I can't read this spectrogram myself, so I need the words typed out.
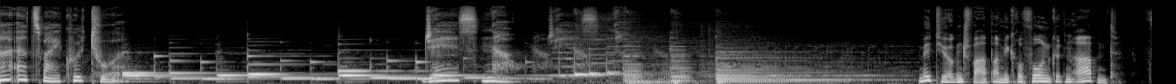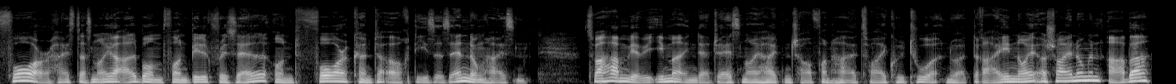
HR2 Kultur. Jazz Now. Mit Jürgen Schwab am Mikrofon, guten Abend. Four heißt das neue Album von Bill Frisell und Four könnte auch diese Sendung heißen. Zwar haben wir wie immer in der Jazz-Neuheitenschau von HR2 Kultur nur drei Neuerscheinungen, aber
